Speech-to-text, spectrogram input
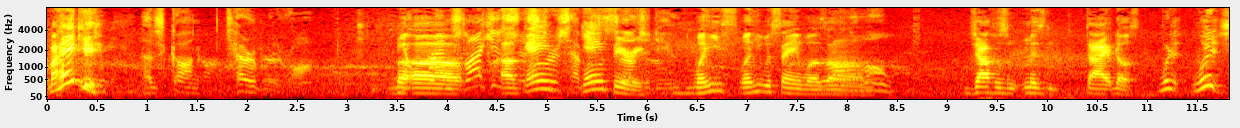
My hanky. has gone terribly wrong. But uh, uh game game theory. What he what he was saying was um. Josh was misdiagnosed, which which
